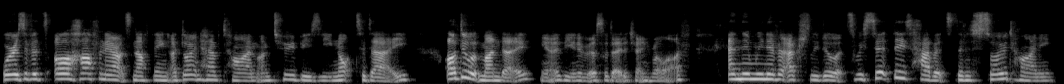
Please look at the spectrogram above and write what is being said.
Whereas if it's, oh, half an hour, it's nothing. I don't have time. I'm too busy. Not today. I'll do it Monday, you know, the universal day to change my life. And then we never actually do it. So we set these habits that are so tiny.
